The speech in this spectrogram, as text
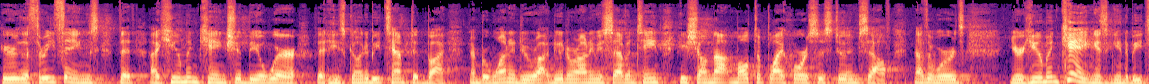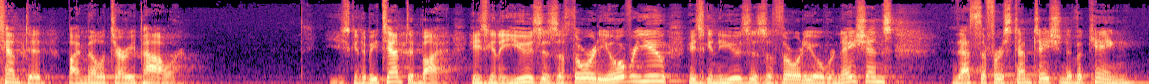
Here are the three things that a human king should be aware that he's going to be tempted by. Number one, in Deuteronomy 17, he shall not multiply horses to himself. In other words, your human king is going to be tempted by military power. He's going to be tempted by it. He's going to use his authority over you, he's going to use his authority over nations. That's the first temptation of a king.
